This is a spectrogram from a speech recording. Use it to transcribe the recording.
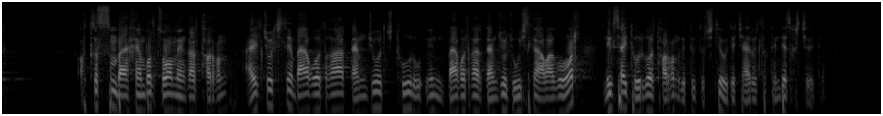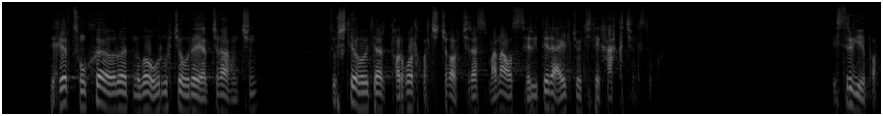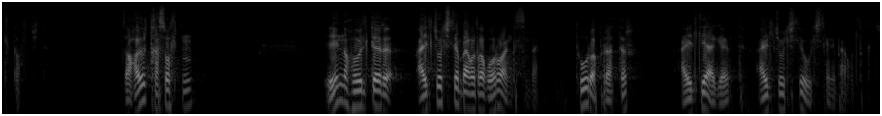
отголсон байх юм бол 100 мянгаар торгоно аялал жуулчлалын байгууллагаар дамжуулж төр энэ байгууллагаар дамжуулж үйлчлэгээ аваагүй бол 1 сая төгрөгөөр торгоно гэдэг зөрчлийн хуулийг хариуцлага тэндээс гарч ирээд байна. Тэгэхээр цүнхээ өрөөд нөгөө үргэвчээ өрөө явж байгаа хүн чинь зөрчлийн хуулиар торгуулах болчихж байгаа учраас манай улс хэрэг дээр аялал жуулчлалыг хаах гэж байна гэсэн үг. Эсрэг юм бодолтой болчиход. За хоёр дахь асуулт нь энэ хууль дээр аялал жуулчлалын байгууллага 3 ангилсан байна. Тур оператор, аяллаа агент, аялал жуулчлалын үйлчлэгээний байгууллага гэж.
